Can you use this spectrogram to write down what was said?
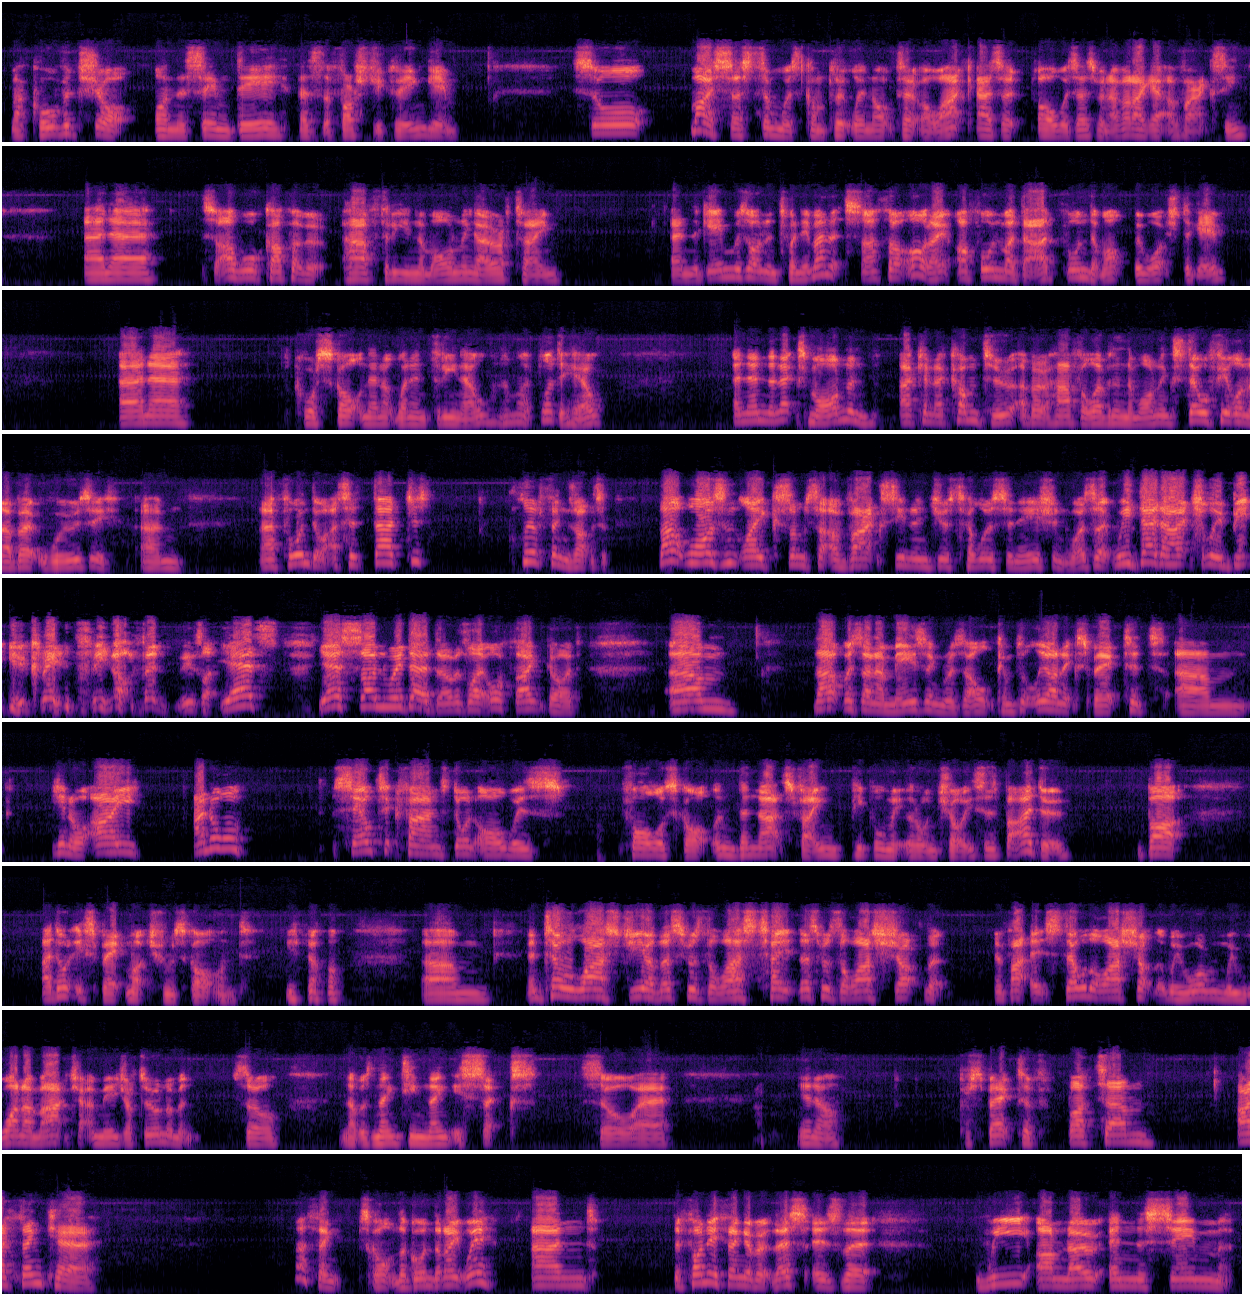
my COVID shot on the same day as the first Ukraine game, so my system was completely knocked out of whack as it always is whenever I get a vaccine, and uh, so I woke up about half three in the morning our time, and the game was on in twenty minutes. So I thought, all right, I'll phone my dad. Phoned him up. We watched the game, and uh, of course, Scotland ended up winning 3 0. And I'm like, bloody hell. And then the next morning, I kind of come to about half 11 in the morning, still feeling a bit woozy. Um, and I phoned him. I said, Dad, just clear things up. Said, that wasn't like some sort of vaccine induced hallucination, was it? We did actually beat Ukraine 3 0. He's like, Yes, yes, son, we did. I was like, Oh, thank God. Um, that was an amazing result, completely unexpected. Um, you know, I I know Celtic fans don't always follow Scotland, and that's fine. People make their own choices, but I do. But I don't expect much from Scotland, you know. Um, until last year, this was the last time. This was the last shirt that, in fact, it's still the last shirt that we wore when we won a match at a major tournament. So that was 1996. So, uh, you know, perspective. But um, I think uh, I think Scotland are going the right way. And the funny thing about this is that we are now in the same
